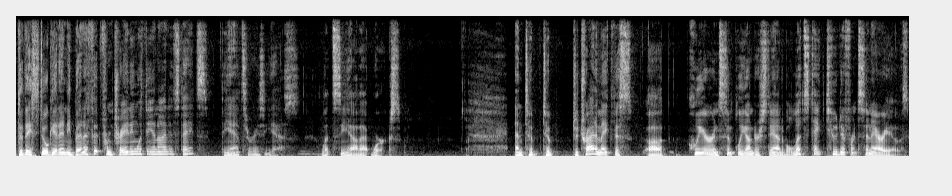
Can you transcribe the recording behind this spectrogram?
do they still get any benefit from trading with the United States? The answer is yes. Let's see how that works. And to, to, to try to make this uh, clear and simply understandable, let's take two different scenarios.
